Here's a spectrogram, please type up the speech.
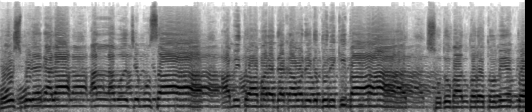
হোশ ফিরে গেল। আল্লাহ বলছে, মুসা, আমি তো আমার দেখা অনেক দূরে কি বাত? শুধুমাত্র তুমি একটু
